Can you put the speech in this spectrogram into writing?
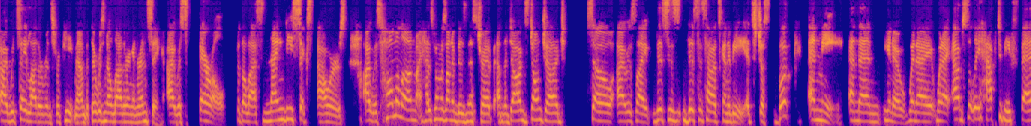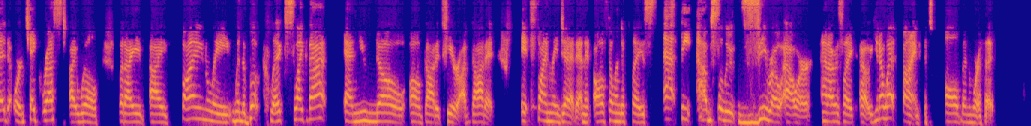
I would say lather, rinse, repeat, man, but there was no lathering and rinsing. I was feral for the last 96 hours. I was home alone. My husband was on a business trip, and the dogs don't judge. So I was like, this is, this is how it's going to be. It's just book and me. And then, you know, when I, when I absolutely have to be fed or take rest, I will. But I, I finally, when the book clicks like that and you know, oh God, it's here. I've got it. It finally did. And it all fell into place at the absolute zero hour. And I was like, oh, you know what? Fine. It's all been worth it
